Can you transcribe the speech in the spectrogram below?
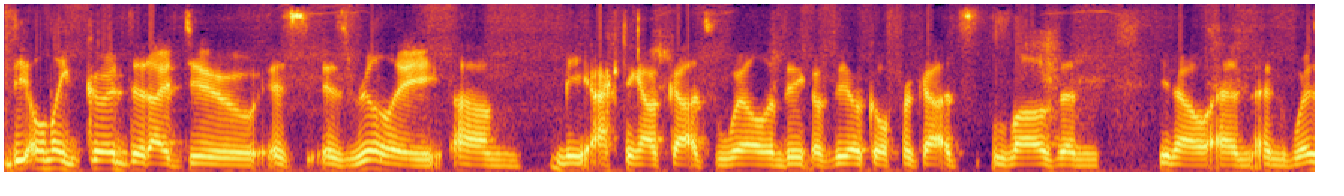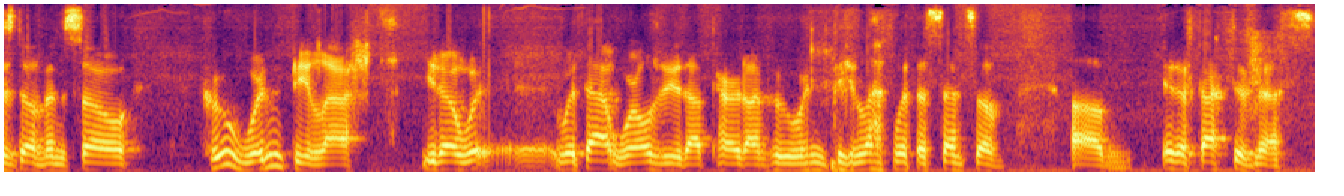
the only good that I do is is really um, me acting out God's will and being a vehicle for God's love and you know and and wisdom. And so, who wouldn't be left, you know, with, with that worldview, that paradigm? Who wouldn't be left with a sense of um, ineffectiveness,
